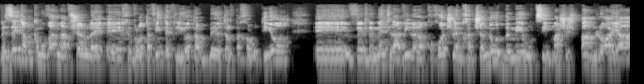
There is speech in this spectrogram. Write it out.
וזה גם כמובן מאפשר לחברות הפינטק להיות הרבה יותר תחרותיות, אה, ובאמת להביא ללקוחות שלהם חדשנות במהירות שיא, מה שפעם לא היה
